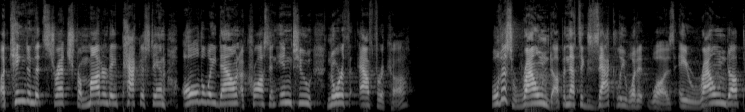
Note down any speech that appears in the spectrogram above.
a kingdom that stretched from modern day Pakistan all the way down across and into North Africa well, this roundup, and that's exactly what it was a roundup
